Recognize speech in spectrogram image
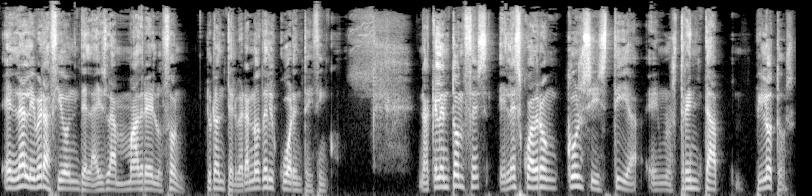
en la liberación de la isla Madre Luzón, durante el verano del 45. En aquel entonces, el escuadrón consistía en unos 30 pilotos,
